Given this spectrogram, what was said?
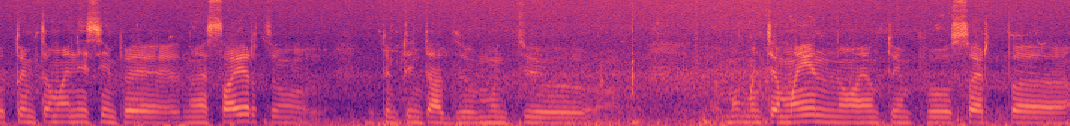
o tempo também nem sempre é, não é certo. O tempo tem estado muito, muito ameno, não é um tempo certo para,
